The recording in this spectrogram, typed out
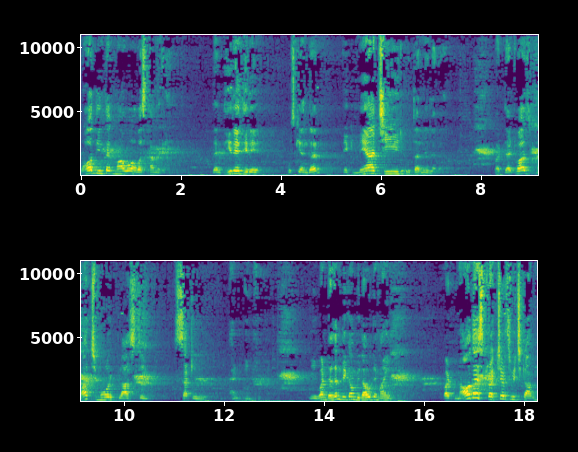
बहुत दिन तक माँ वो अवस्था में रही। देन धीरे धीरे उसके अंदर एक नया चीज़ उतरने लगा। But that was much more plastic subtle and infinite one dozen become without a mind but now the structure which come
